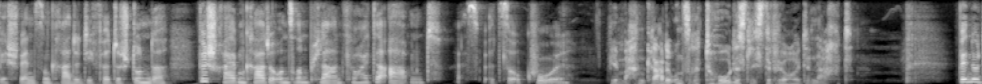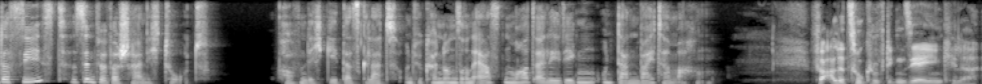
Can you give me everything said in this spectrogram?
Wir schwänzen gerade die vierte Stunde. Wir schreiben gerade unseren Plan für heute Abend. Es wird so cool. Wir machen gerade unsere Todesliste für heute Nacht. Wenn du das siehst, sind wir wahrscheinlich tot. Hoffentlich geht das glatt und wir können unseren ersten Mord erledigen und dann weitermachen. Für alle zukünftigen Serienkiller.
